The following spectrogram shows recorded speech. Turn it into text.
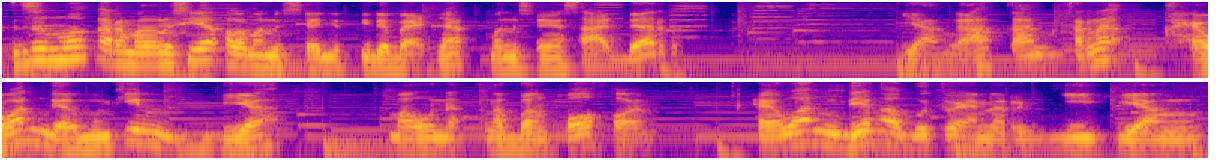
Itu semua karena manusia, kalau manusianya tidak banyak, manusianya sadar, ya nggak akan karena hewan nggak mungkin dia mau nebang pohon hewan dia nggak butuh energi yang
